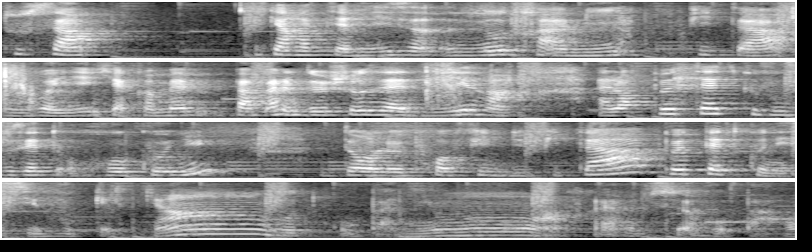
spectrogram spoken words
Tout ça caractérise notre ami Pita. Vous voyez qu'il y a quand même pas mal de choses à dire. Alors peut-être que vous vous êtes reconnu dans le profil du Pita, peut-être connaissez-vous quelqu'un, votre compagnon, un frère, une soeur, vos parents,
